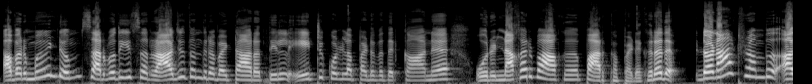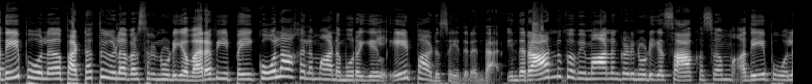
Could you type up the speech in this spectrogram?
அவர் மீண்டும் சர்வதேச ராஜதந்திர வட்டாரத்தில் ஏற்றுக்கொள்ளப்படுவதற்கான ஒரு நகர்வாக பார்க்கப்படுகிறது. டொனால்ட் ட்ரம்ப் அதே போல பட்டத்து இளவரசனுடைய வரவேற்பை கோலாகலமான முறையில் ஏற்பாடு செய்திருந்தார். இந்த ராணுவ விமானங்களினுடைய சாகசம் அதே போல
